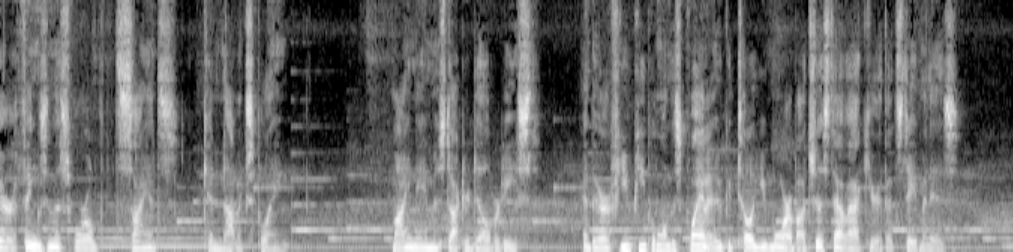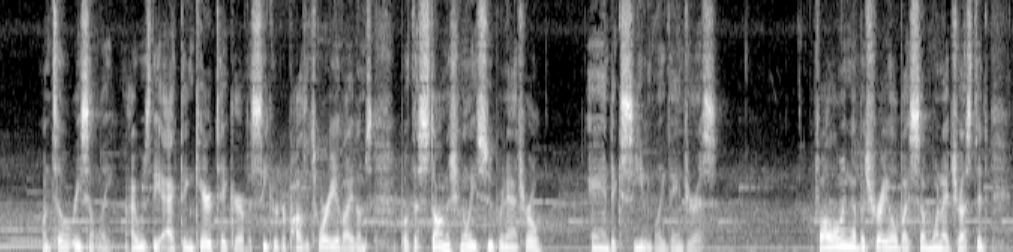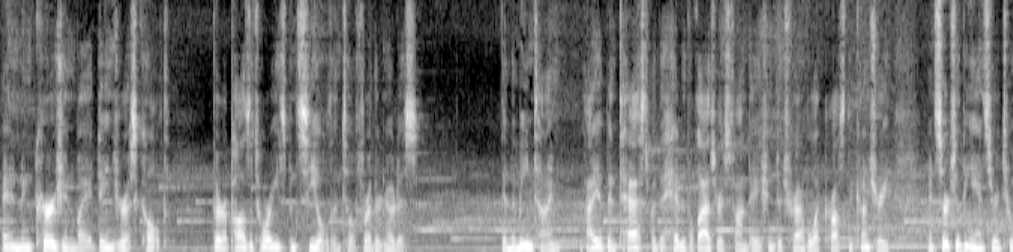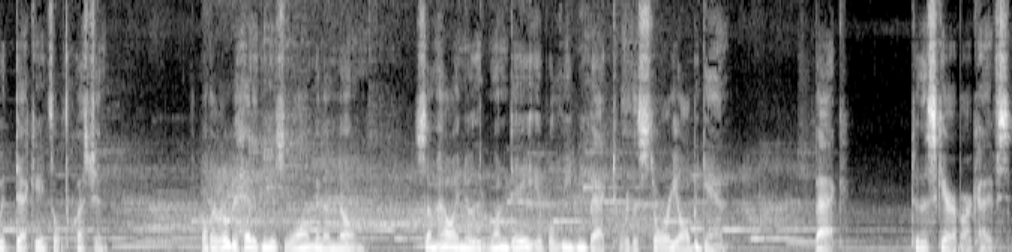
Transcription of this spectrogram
There are things in this world that science cannot explain. My name is Dr. Delbert East, and there are few people on this planet who could tell you more about just how accurate that statement is. Until recently, I was the acting caretaker of a secret repository of items both astonishingly supernatural and exceedingly dangerous. Following a betrayal by someone I trusted and an incursion by a dangerous cult, the repository has been sealed until further notice. In the meantime, I have been tasked by the head of the Lazarus Foundation to travel across the country in search of the answer to a decades old question. While the road ahead of me is long and unknown, somehow I know that one day it will lead me back to where the story all began. Back to the Scarab Archives.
